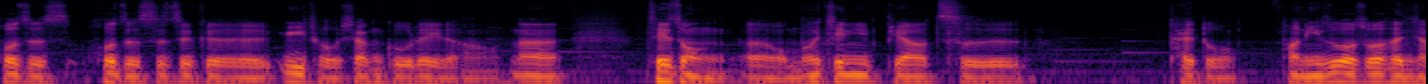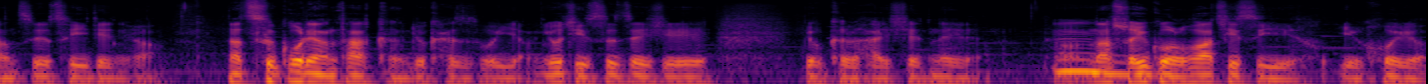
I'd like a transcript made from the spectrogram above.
或者是或者是这个芋头、香菇类的哈，那这种呃，我们会建议不要吃太多。好，你如果说很想吃，就吃一点就好，那吃过量它可能就开始会痒，尤其是这些有壳的海鲜类的。哦，那水果的话其实也也会有，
